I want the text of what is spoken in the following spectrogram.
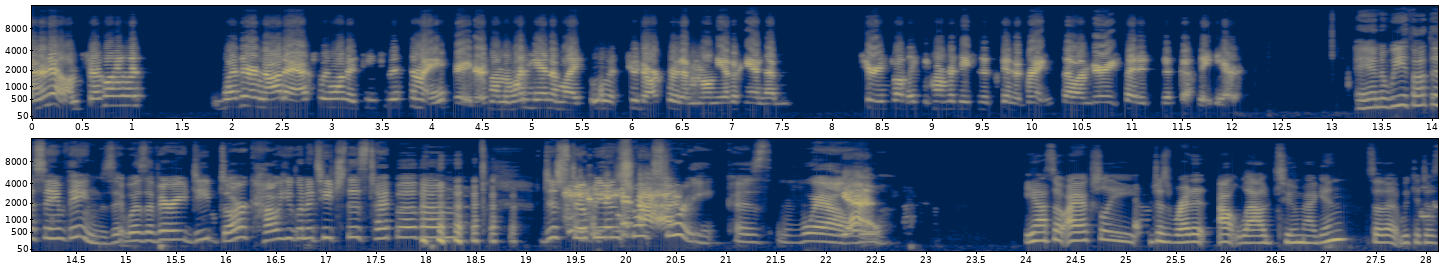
I don't know. I'm struggling with whether or not I actually want to teach this to my eighth graders. On the one hand, I'm like, oh, it's too dark for them, and on the other hand, I'm curious about like the conversation it's going to bring. So I'm very excited to discuss it here. And we thought the same things. It was a very deep, dark. How are you going to teach this type of um, dystopian short story? Because wow, Yes. yeah, so I actually just read it out loud to Megan so that we could just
